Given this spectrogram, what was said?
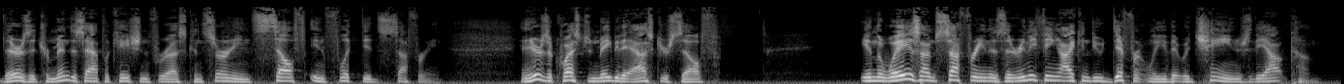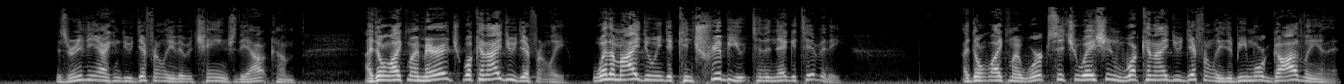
There's a tremendous application for us concerning self inflicted suffering. And here's a question maybe to ask yourself In the ways I'm suffering, is there anything I can do differently that would change the outcome? Is there anything I can do differently that would change the outcome? I don't like my marriage. What can I do differently? What am I doing to contribute to the negativity? I don't like my work situation. What can I do differently to be more godly in it?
